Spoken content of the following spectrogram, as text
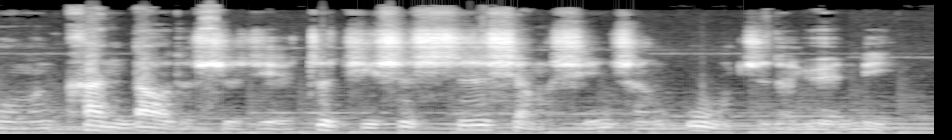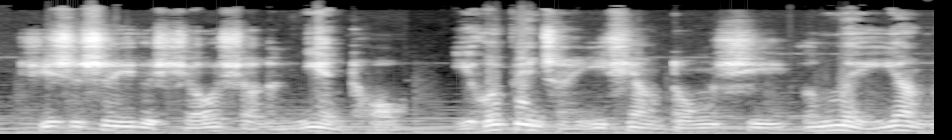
我们看到的世界，这即是思想形成物质的原理。其实是一个小小的念头，也会变成一项东西。而每一样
